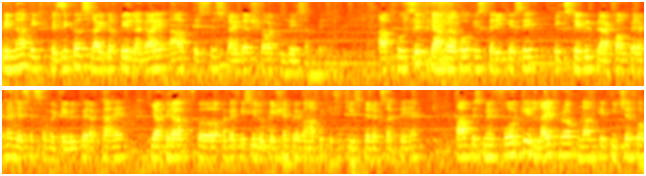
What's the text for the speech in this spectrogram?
बिना एक फ़िज़िकल स्लाइडर पे लगाए आप इससे स्लाइडर शॉट ले सकते हैं। आपको सिर्फ़ कैमरा को इस तरीके से एक स्टेबल प्लेटफॉर्म पे रखना जैसे समय टेबल पे रखा है, या फिर आप अगर किसी लोकेशन पे वहाँ पे किसी चीज़ पे रख सकते हैं, आप इसमें 4K लाइव ड्रॉप नाम के फीचर को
